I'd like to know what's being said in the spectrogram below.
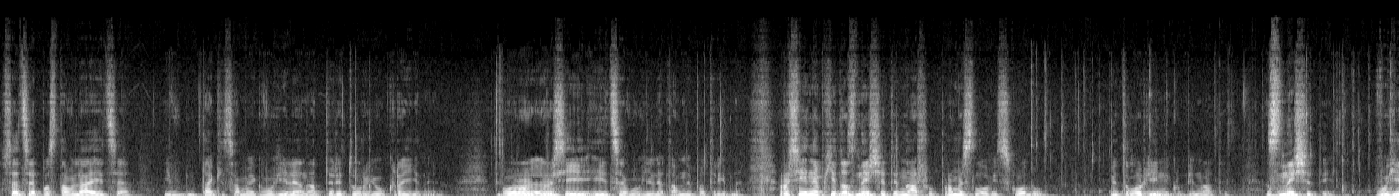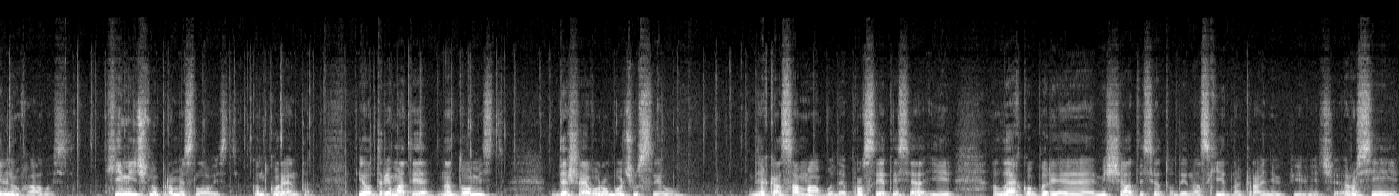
Все це поставляється і так само, як вугілля на територію України. Бо Росії і це вугілля там не потрібне. Росії необхідно знищити нашу промисловість Сходу, металургійні комбінати, знищити вугільну галузь, хімічну промисловість, конкурента і отримати натомість дешеву робочу силу, яка сама буде проситися і легко переміщатися туди на схід, на крайню північ Росії,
